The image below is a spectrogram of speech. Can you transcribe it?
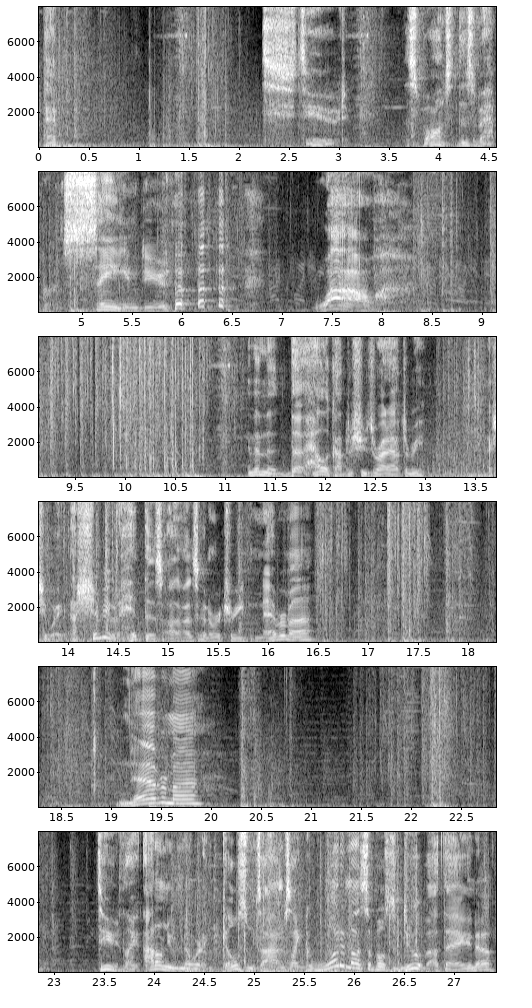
Okay. Dude, the spawns in this map are insane, dude. Wow. And then the, the helicopter shoots right after me. Actually, wait. I should be able to hit this. Oh, it's going to retreat. Never mind. Never mind. Dude, like, I don't even know where to go sometimes. Like, what am I supposed to do about that, you know?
